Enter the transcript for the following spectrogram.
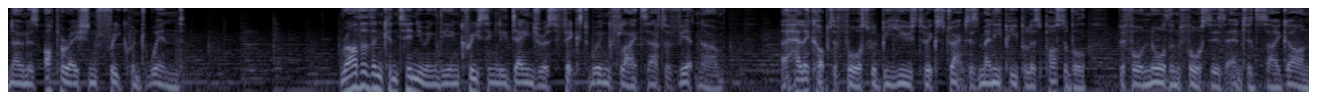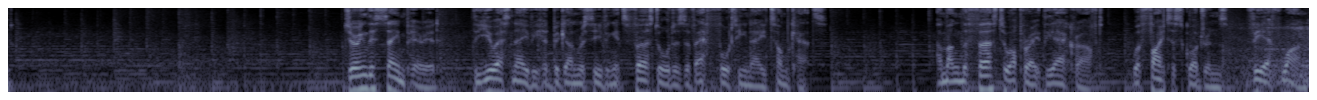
known as Operation Frequent Wind. Rather than continuing the increasingly dangerous fixed-wing flights out of Vietnam, a helicopter force would be used to extract as many people as possible before northern forces entered Saigon. During this same period, the US Navy had begun receiving its first orders of F-14A Tomcats. Among the first to operate the aircraft were fighter squadrons VF-1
